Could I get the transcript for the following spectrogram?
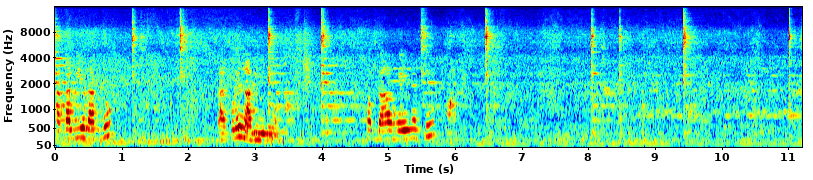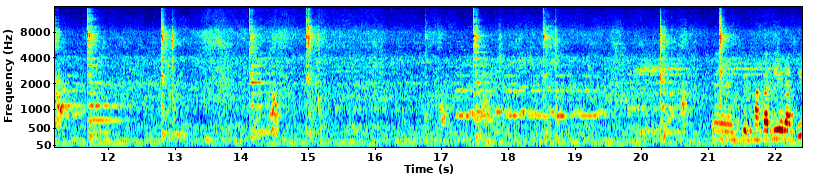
ঢাকা দিয়ে রাখব। তারপরে নামিয়ে দেবো সব দেওয়া হয়ে গেছে। ঢাকা দিয়ে রাখি।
